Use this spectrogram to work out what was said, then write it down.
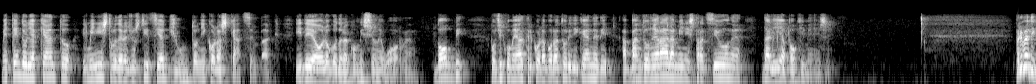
mettendogli accanto il ministro della giustizia aggiunto Nicholas Katzenbach, ideologo della commissione Warren. Bobby, così come altri collaboratori di Kennedy, abbandonerà l'amministrazione da lì a pochi mesi. Prima di,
